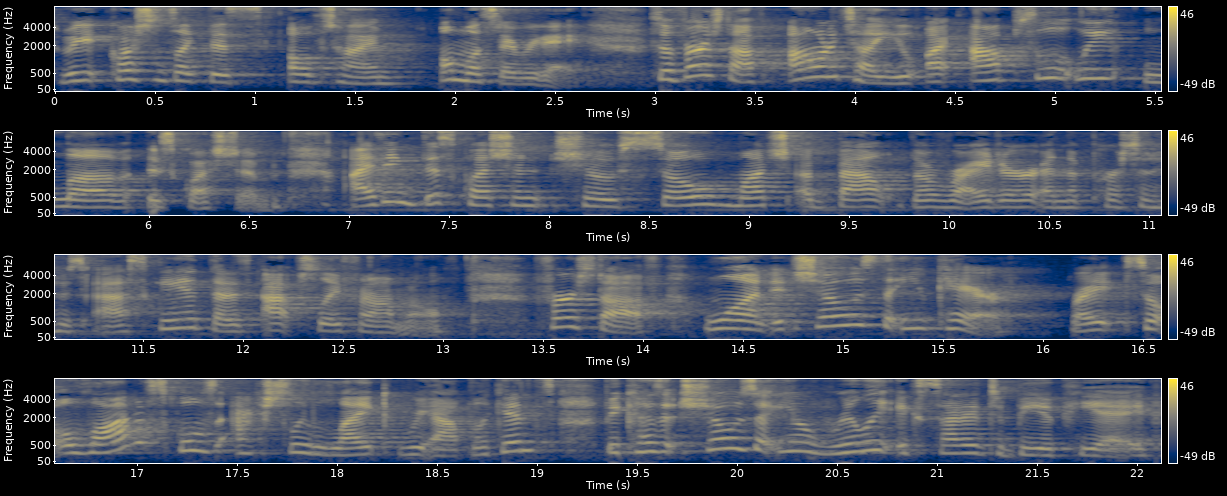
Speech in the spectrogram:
So we get questions like this all the time, almost every day. So first off, I want to tell you, I absolutely love this question. I think this question shows so much about the writer and the person who's asking it that is absolutely phenomenal. First off, one, it shows that you care right? So a lot of schools actually like reapplicants because it shows that you're really excited to be a PA.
